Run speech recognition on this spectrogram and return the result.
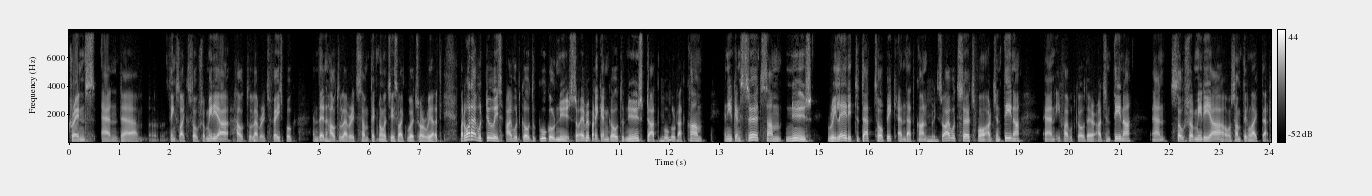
trends and um, things like social media, how to leverage Facebook, and then how to leverage some technologies like virtual reality. But what I would do is I would go to Google News. So everybody can go to news.google.com and you can search some news related to that topic and that country. Mm. So I would search for Argentina, and if I would go there, Argentina and social media or something like that.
